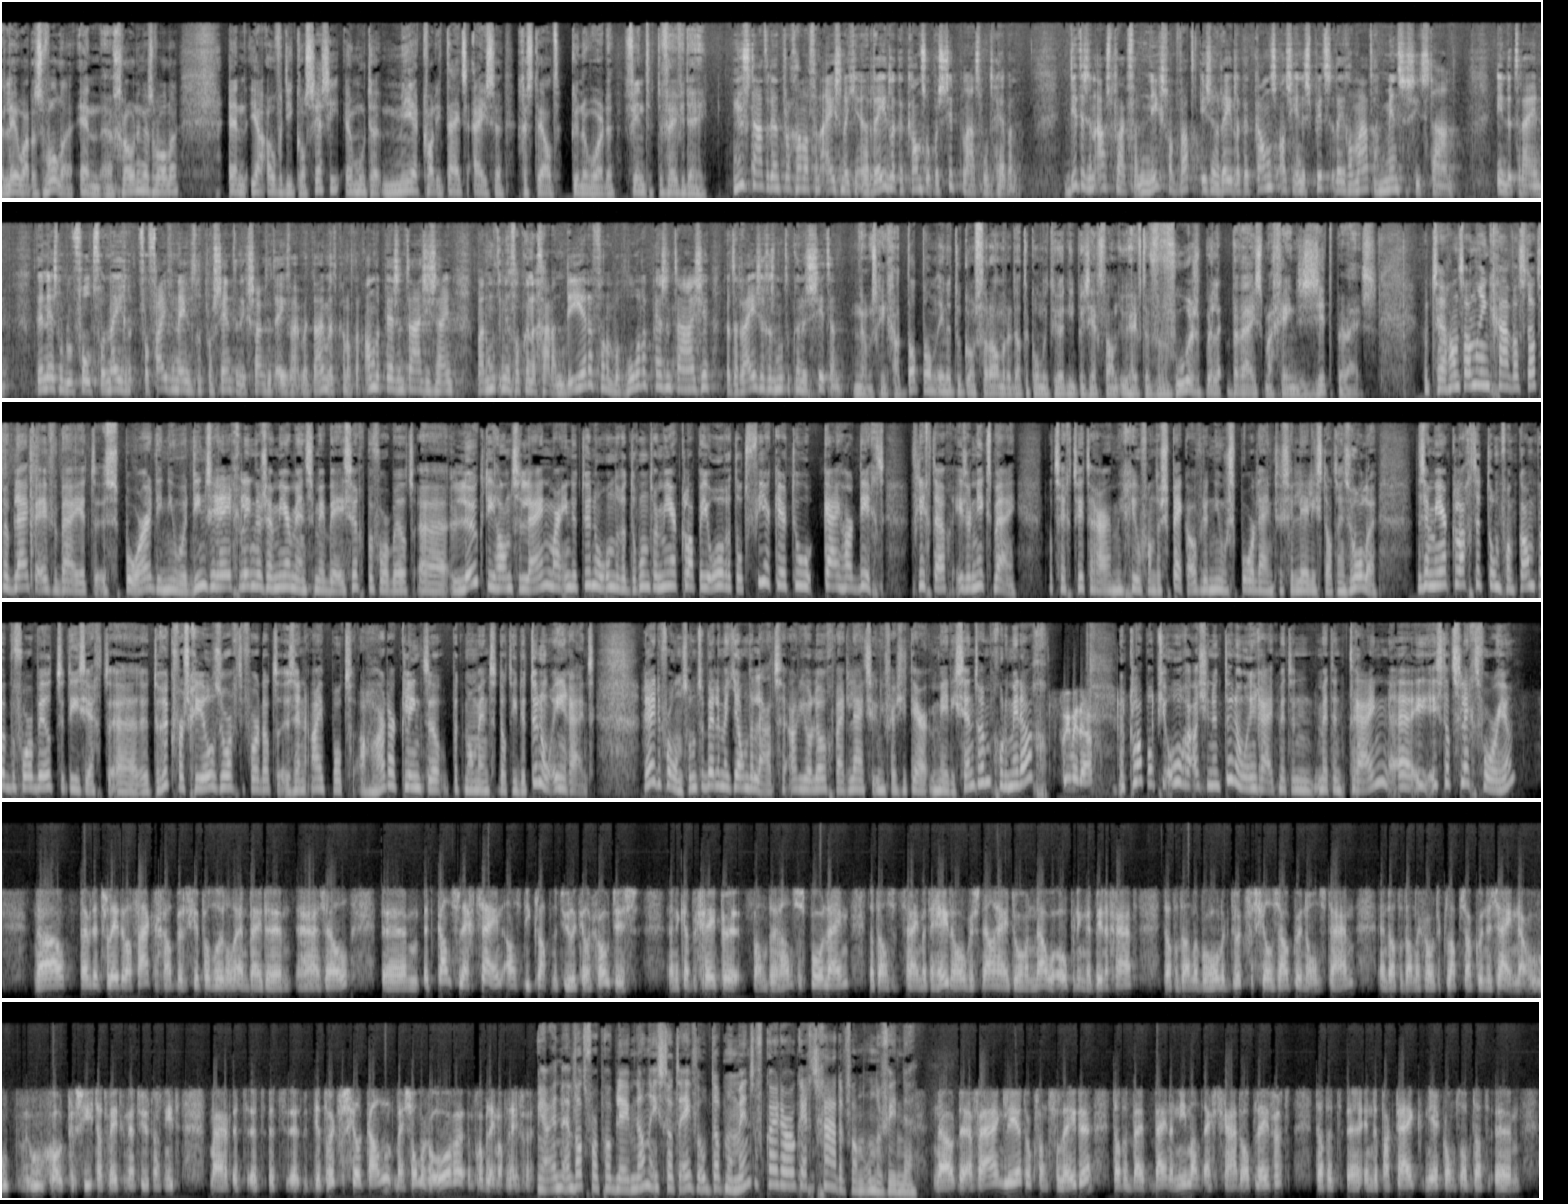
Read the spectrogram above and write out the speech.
Leeuwarden-Zwolle en Groningen-Zwolle. En ja, over die concessie, er moeten meer kwaliteitseisen gesteld kunnen worden, vindt de VVD. Nu staat er in het programma van eisen dat je een redelijke kans op een zitplaats moet hebben. Dit is een afspraak van niks, want wat is een redelijke kans als je in de spits regelmatig mensen ziet staan in de trein? De moet bijvoorbeeld voor, 9, voor 95 procent, en ik zuig het even uit mijn duim, het kan ook een ander percentage zijn, maar er moet in ieder geval kunnen garanderen voor een behoorlijk percentage dat reizigers moeten kunnen zitten. Nou, misschien gaat dat dan in de toekomst veranderen dat de conducteur niet meer zegt van u heeft een vervoersbewijs, maar geen zitbewijs. Goed, eh, Hans Andringa was dat. We blijven even bij het spoor, die nieuwe dienstregeling. Er zijn meer mensen mee bezig. Bijvoorbeeld, uh, leuk die Hanselijn, maar in de tunnel onder het Drontermeer... klappen je oren tot vier keer toe keihard dicht. Vliegtuig is er niks bij. Dat zegt twitteraar Michiel van der Spek over de nieuwe spoorlijn tussen Lelystad en Zwolle. Er zijn meer klachten. Tom van Kampen bijvoorbeeld, die zegt uh, het drukverschil zorgt ervoor dat zijn iPod harder klinkt op het moment dat hij de tunnel inrijdt. Reden voor ons om te bellen met Jan de Laat, audioloog bij het Leidse Universitair Medisch Centrum. Goedemiddag. Goedemiddag. Een klap op je oren als je een tunnel inrijdt met een, met een trein. Uh, is dat slecht voor je? Nou, we hebben het in het verleden wel vaker gehad bij de Schipholtunnel en bij de HSL. Um, het kan slecht zijn als die klap natuurlijk heel groot is. En ik heb begrepen van de Hanse-spoorlijn dat als het trein met een hele hoge snelheid door een nauwe opening naar binnen gaat, dat er dan een behoorlijk drukverschil zou kunnen ontstaan en dat er dan een grote klap zou kunnen zijn. Nou, hoe, hoe groot precies, dat weet ik natuurlijk nog niet. Maar het, het, het, het, drukverschil kan bij sommige oren een probleem opleveren. Ja, en, en wat voor probleem dan? Is dat even op dat moment of kan je daar ook echt schade van ondervinden? Nou, de ervaring leert, ook van het verleden, dat het bij bijna niemand echt schade oplevert. Dat het uh, in de praktijk neerkomt op dat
